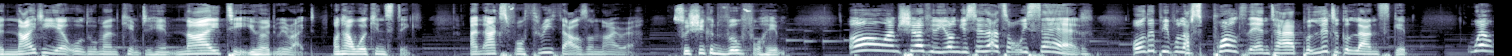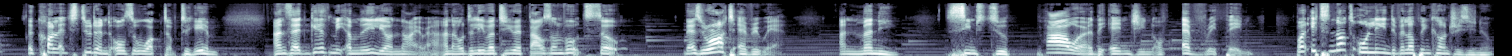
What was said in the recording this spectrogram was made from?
A 90 year old woman came to him, 90, you heard me right, on her working stick, and asked for 3,000 naira so she could vote for him. Oh, I'm sure if you're young, you say that's what we said. Older people have spoilt the entire political landscape. Well, a college student also walked up to him and said, Give me a million naira and I'll deliver to you a thousand votes. So there's rot everywhere. And money seems to power the engine of everything. But it's not only in developing countries, you know,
